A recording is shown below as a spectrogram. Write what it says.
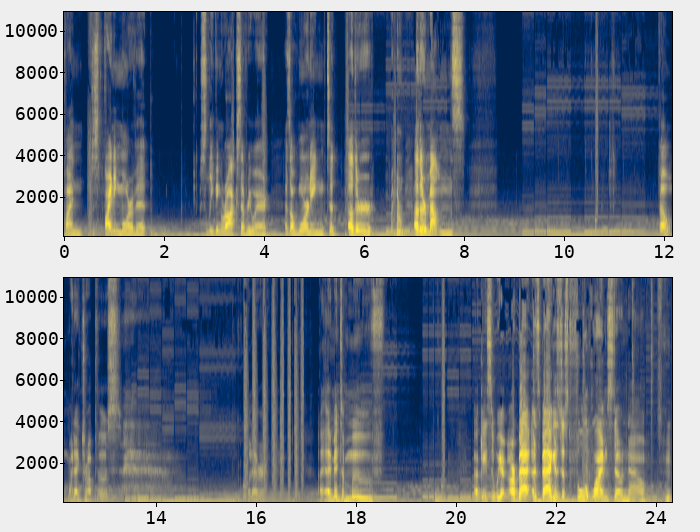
Find, just finding more of it. Just leaving rocks everywhere as a warning to other, other mountains. Oh, why'd I drop those? Whatever. I, I meant to move. Okay, so we're our bag. This bag is just full of limestone now.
